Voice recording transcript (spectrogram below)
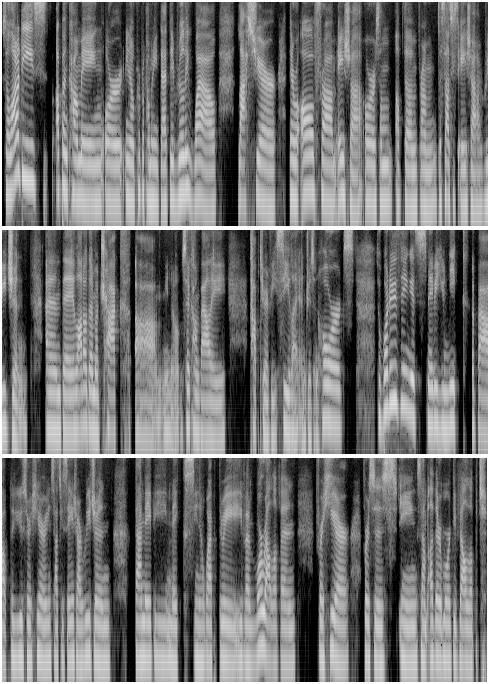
So a lot of these up and coming or, you know, crypto companies that did really well last year, they were all from Asia or some of them from the Southeast Asia region. And they, a lot of them attract, um, you know, Silicon Valley top tier VC like Andreessen Horowitz. So what do you think is maybe unique about the user here in Southeast Asia region that maybe makes you know web3 even more relevant for here versus in some other more developed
